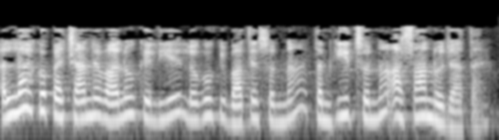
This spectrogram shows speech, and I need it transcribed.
اللہ کو پہچاننے والوں کے لیے لوگوں کی باتیں سننا، تنقید سننا آسان ہو جاتا ہے۔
